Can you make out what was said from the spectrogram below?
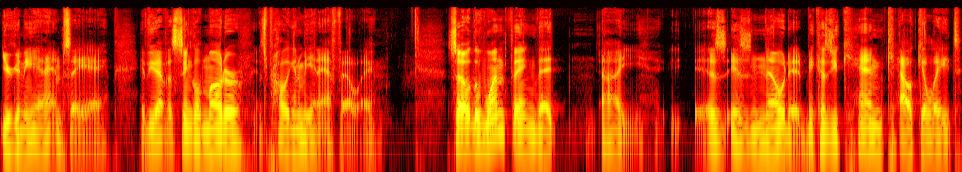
you're going to get an MCA. If you have a single motor, it's probably going to be an FLA. So the one thing that uh, is is noted because you can calculate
